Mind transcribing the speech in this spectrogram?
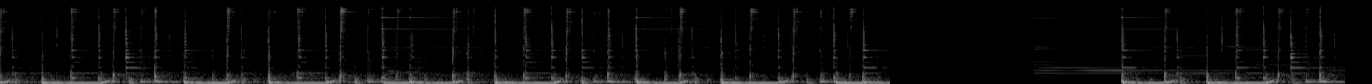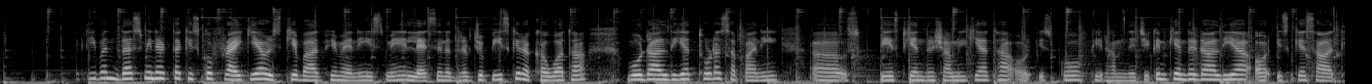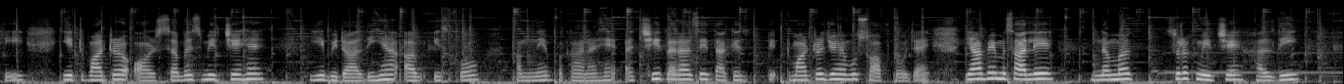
तकरीबन 10 मिनट तक इसको फ्राई किया और इसके बाद फिर मैंने इसमें लहसुन अदरक जो पीस के रखा हुआ था वो डाल दिया। थोड़ा सा पानी आ, उस पेस्ट के अंदर शामिल किया था और इसको फिर हमने चिकन के अंदर डाल दिया और इसके साथ ही ये टमाटर और सब्ज़ मिर्चें हैं ये भी डाल दी हैं। अब इसको हमने पकाना है अच्छी तरह से ताकि टमाटर जो है वो सॉफ्ट हो जाए। यहाँ पे मसाले नमक सुरख मिर्चें हल्दी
